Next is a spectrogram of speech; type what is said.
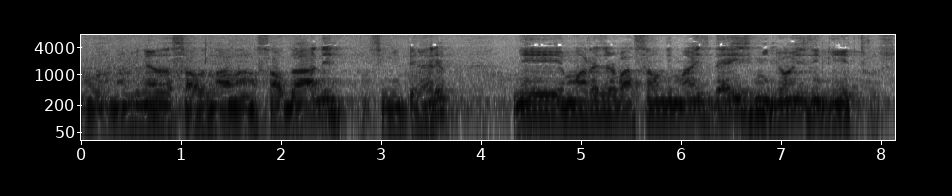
no, na da lá na Saudade, no cemitério de uma reservação de mais 10 milhões de litros.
